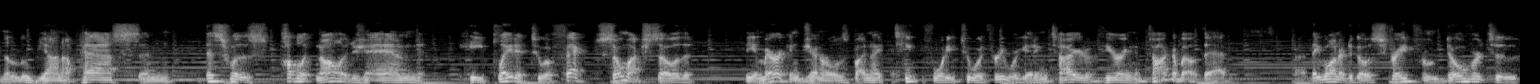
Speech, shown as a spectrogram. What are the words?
the Ljubljana Pass, and this was public knowledge, and he played it to effect so much so that the American generals by 1942 or 3 were getting tired of hearing him talk about that. Uh, they wanted to go straight from Dover to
